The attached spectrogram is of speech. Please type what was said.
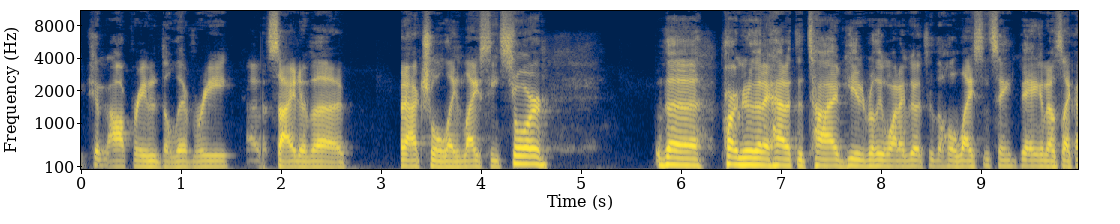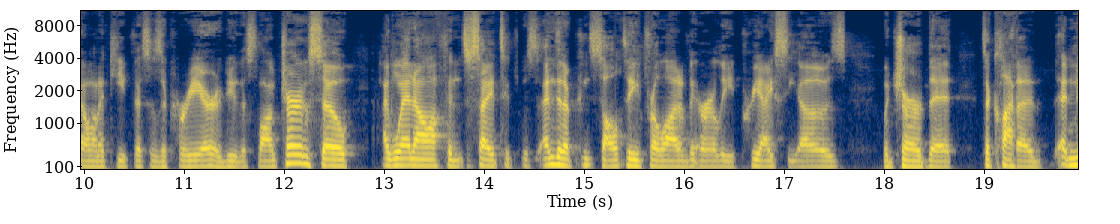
you couldn't operate a delivery outside of a an actual like licensed store. The partner that I had at the time, he didn't really want to go through the whole licensing thing, and I was like, I want to keep this as a career and do this long term. So I went off and decided to was ended up consulting for a lot of the early pre ICOs, which are the a class an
